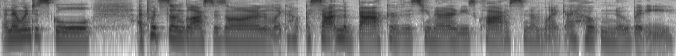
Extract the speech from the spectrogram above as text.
And I went to school. I put sunglasses on. I'm like, I sat in the back of this humanities class, and I'm like, I hope nobody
